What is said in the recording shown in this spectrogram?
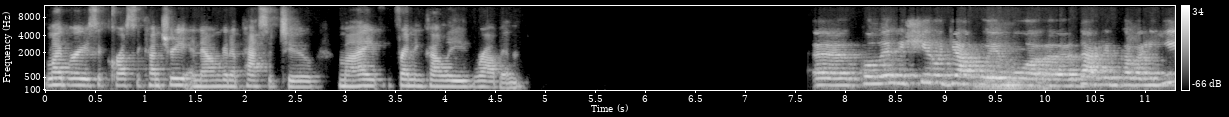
libraries across the country. And now I'm going to pass it to my friend and colleague, Robin. Е, колеги, щиро дякуємо е, Дарлін Кавальє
